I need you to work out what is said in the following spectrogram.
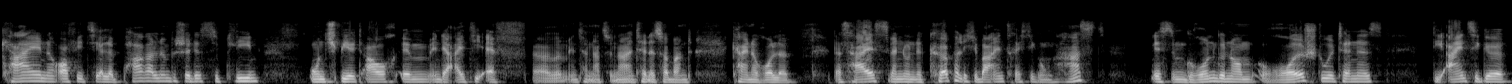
keine offizielle paralympische Disziplin und spielt auch im, in der ITF, also im Internationalen Tennisverband, keine Rolle. Das heißt, wenn du eine körperliche Beeinträchtigung hast, ist im Grunde genommen Rollstuhltennis die einzige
